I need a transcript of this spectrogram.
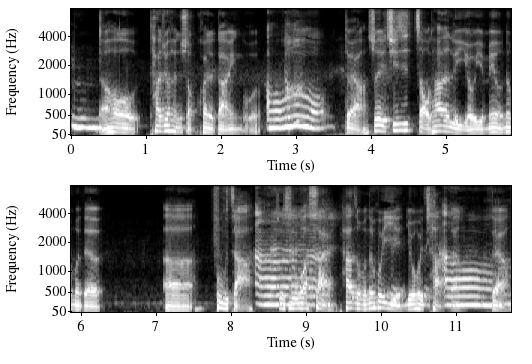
嗯，然后他就很爽快的答应我。哦，对啊，所以其实找他的理由也没有那么的呃复杂，嗯就是哇塞，他怎么都会演又会唱这样。哦。对啊，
